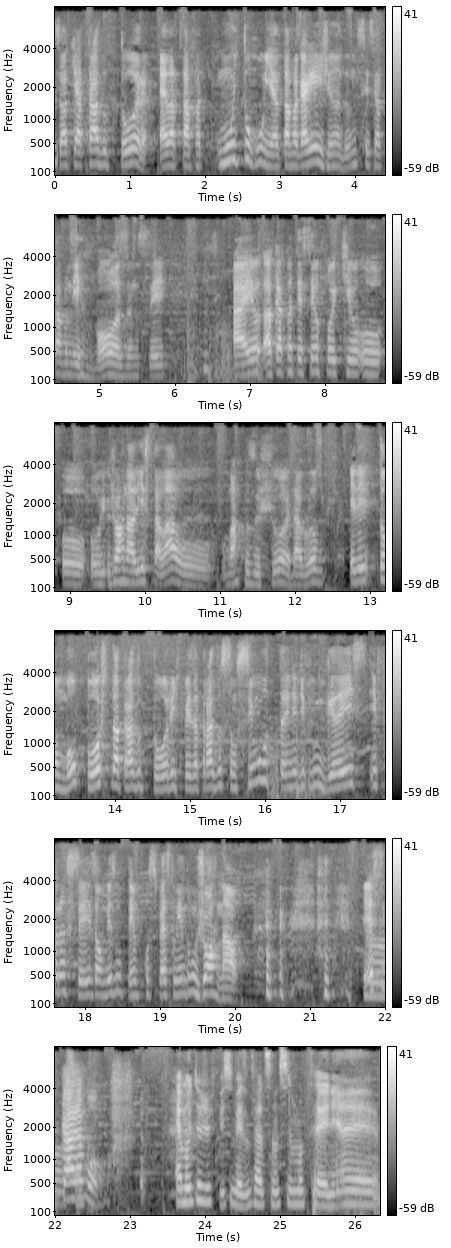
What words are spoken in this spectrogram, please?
Só que a tradutora, ela tava muito ruim, ela tava gaguejando. Eu não sei se ela tava nervosa, não sei. Aí o que aconteceu foi que o, o, o jornalista lá, o, o Marcos Uchoa da Globo, ele tomou o posto da tradutora e fez a tradução simultânea de inglês e francês ao mesmo tempo, como se estivesse lendo um jornal. Esse Nossa. cara é bom. É muito difícil mesmo, tradução simultânea é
